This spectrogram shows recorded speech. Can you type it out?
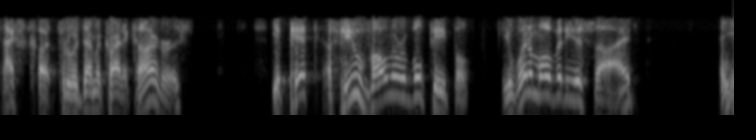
tax cut through a Democratic Congress. You pick a few vulnerable people, you win them over to your side, and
